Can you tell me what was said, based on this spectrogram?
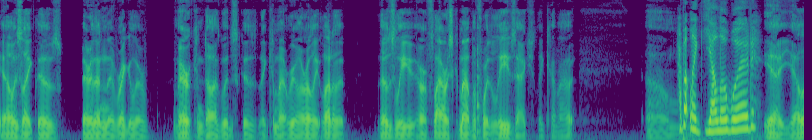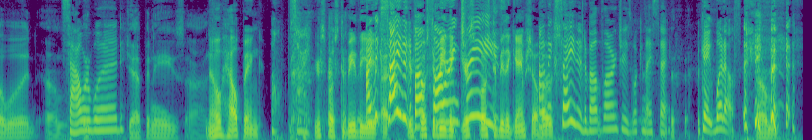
you know, I always like those better than the regular American dogwoods because they come out real early. A lot of the, those leaves or flowers come out before the leaves actually come out. Um, How about like yellowwood, yeah, yellowwood, um, sourwood? Japanese. Uh, No helping. Oh, sorry. You're supposed to be the. I'm uh, excited you're about supposed to be the- flowering You're supposed to be the game show host. I'm excited about flowering trees. What can I say? Okay, what else? um,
